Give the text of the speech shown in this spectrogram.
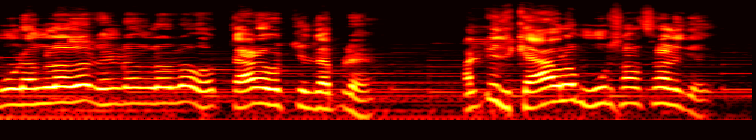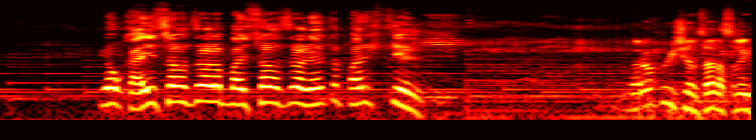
మూడు అంగుళాలు రెండు అంగుళాలు తేడా వచ్చింది అప్పుడే. అంటే ఇది కేవలం మూడు సంవత్సరాలకే. ఒక ఐదు సంవత్సరాలు పది సంవత్సరాలు అయితే పరిస్థితి ఏంటి? మరొక విషయం సార్ అసలు ఈ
